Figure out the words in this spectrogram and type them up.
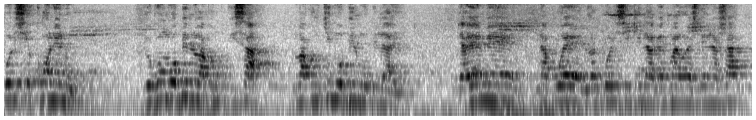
Polisye konen nou. Yo gon mobil nou akon pou ki sa. Nou akon ki mobil mobil la yo. Derè men napouè lòt polisye ki la avèk Mayo Esplenasyon.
